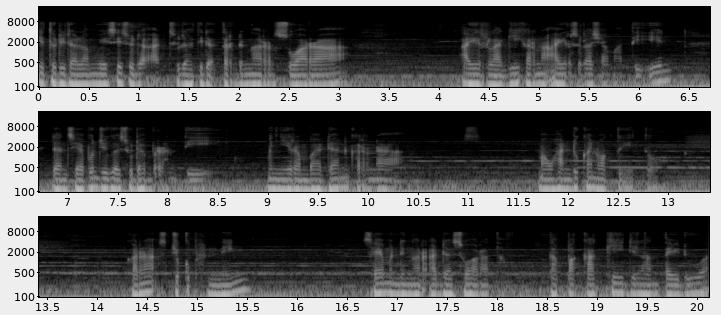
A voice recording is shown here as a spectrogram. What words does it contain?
itu di dalam WC sudah sudah tidak terdengar suara air lagi karena air sudah saya matiin dan saya pun juga sudah berhenti menyiram badan karena mau handukan waktu itu. Karena cukup hening, saya mendengar ada suara tapak kaki di lantai dua.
